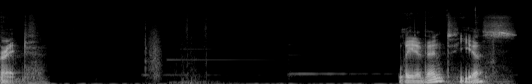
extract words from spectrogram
All right. Late event, yes.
